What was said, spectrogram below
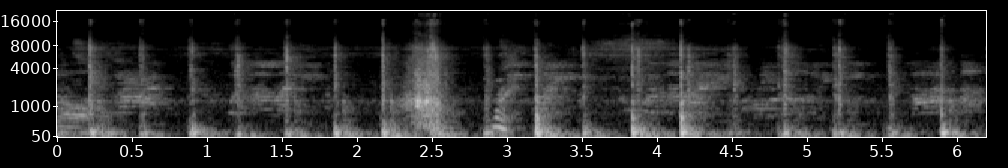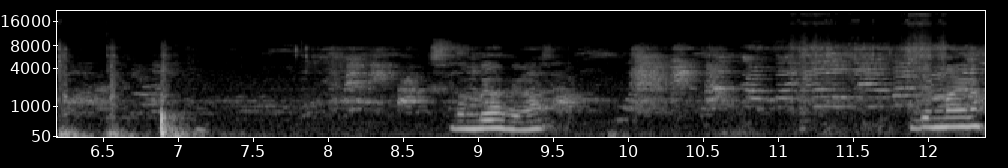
ยออุ้ยบังเด้อเถอะเนาะยังไงเนาะ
